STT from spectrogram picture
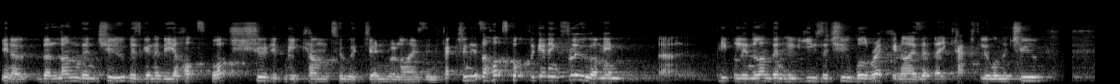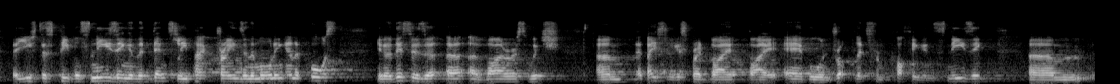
you know, the London tube is going to be a hotspot should we come to a generalised infection. It's a hotspot for getting flu. I mean, uh, people in London who use the tube will recognise that they catch flu on the tube. They're used to people sneezing in the densely packed trains in the morning. And of course, you know, this is a, a, a virus which um, basically is spread by, by airborne droplets from coughing and sneezing. Um,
